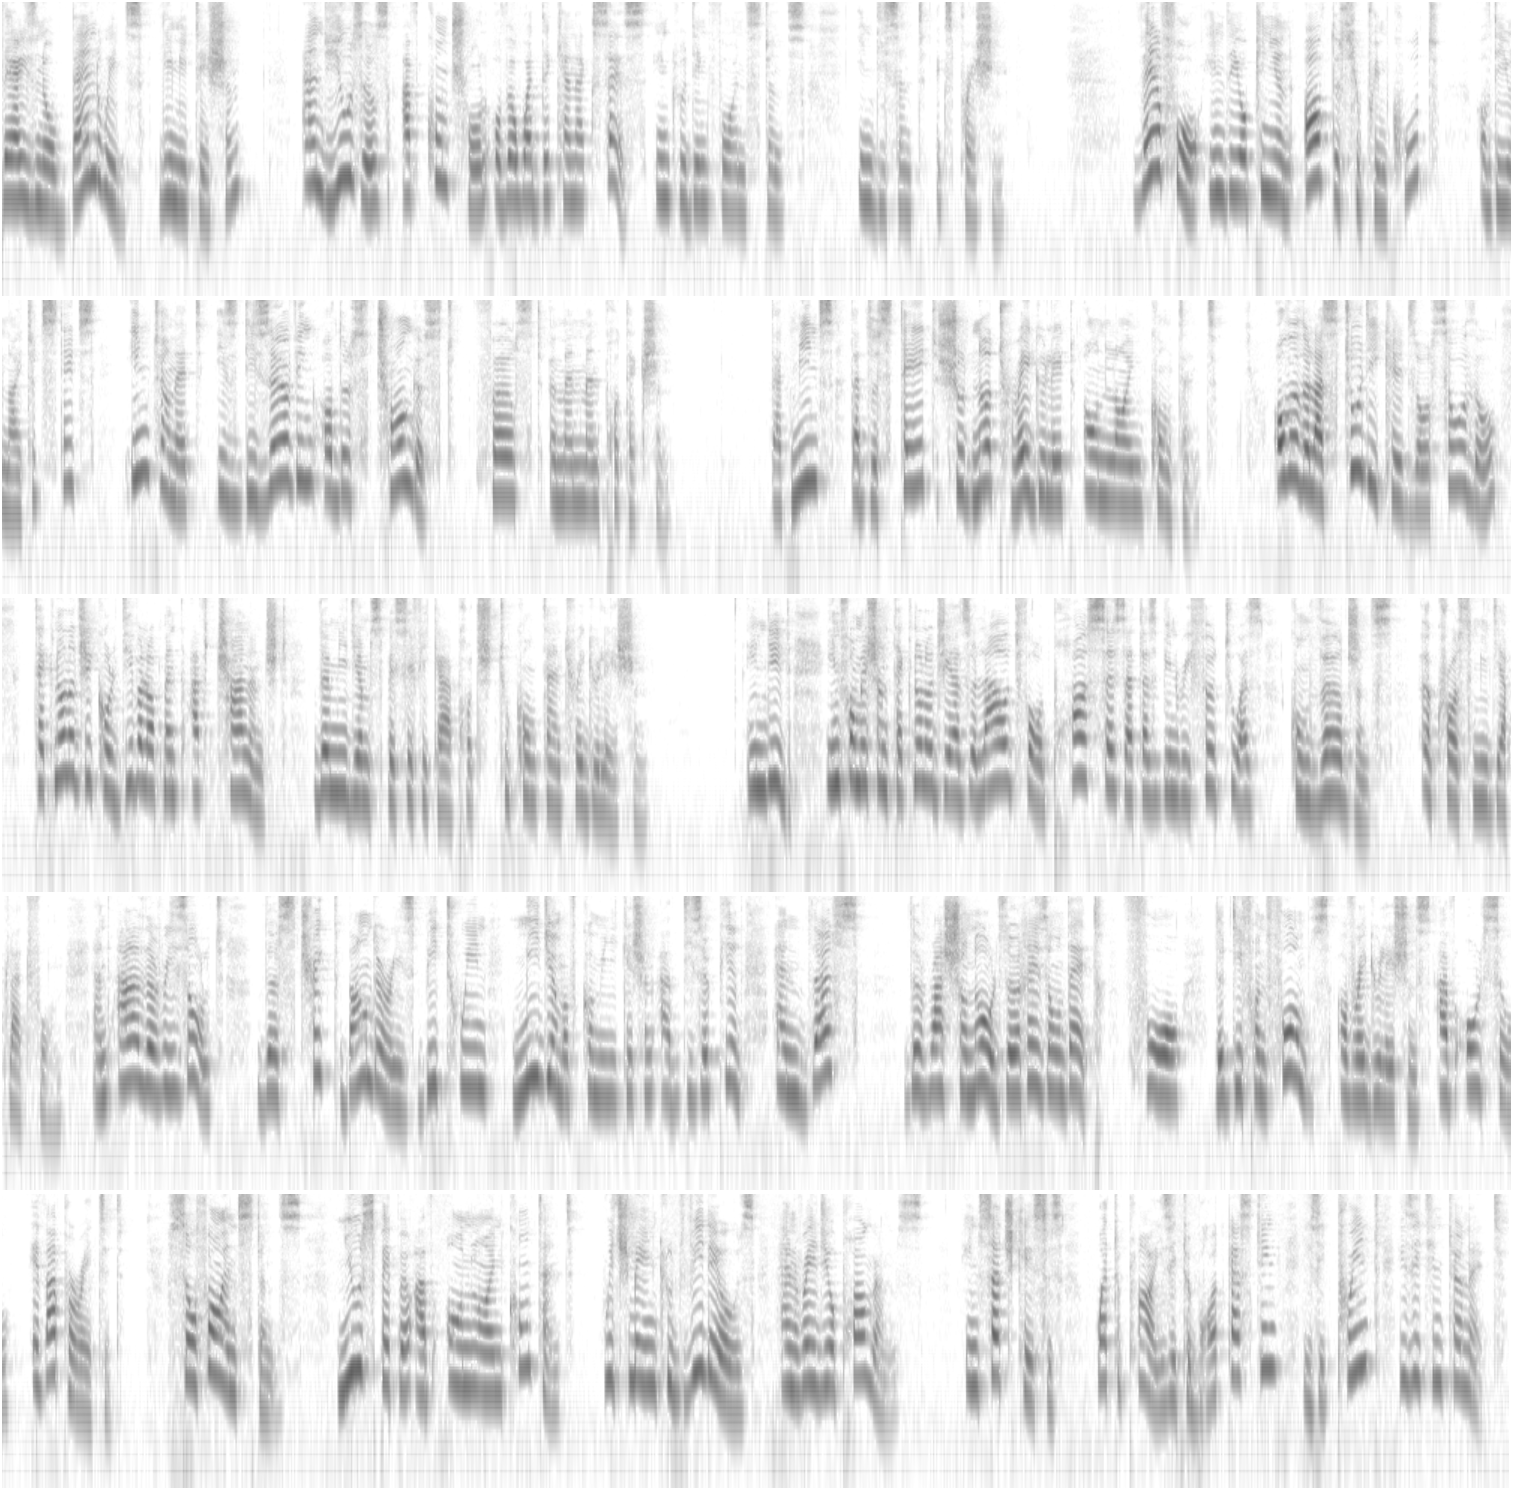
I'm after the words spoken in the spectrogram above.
there is no bandwidth limitation, and users have control over what they can access, including, for instance, indecent expression. Therefore, in the opinion of the Supreme Court of the United States, Internet is deserving of the strongest First Amendment protection. That means that the state should not regulate online content. Over the last two decades or so, though, technological development have challenged the medium-specific approach to content regulation. Indeed, information technology has allowed for a process that has been referred to as convergence across media platforms. And as a result, the strict boundaries between medium of communication have disappeared and thus the rationale, the raison d'etre for the different forms of regulations have also evaporated. So for instance, newspapers have online content which may include videos and radio programs. In such cases, what applies? Is it a broadcasting? Is it print? Is it internet?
